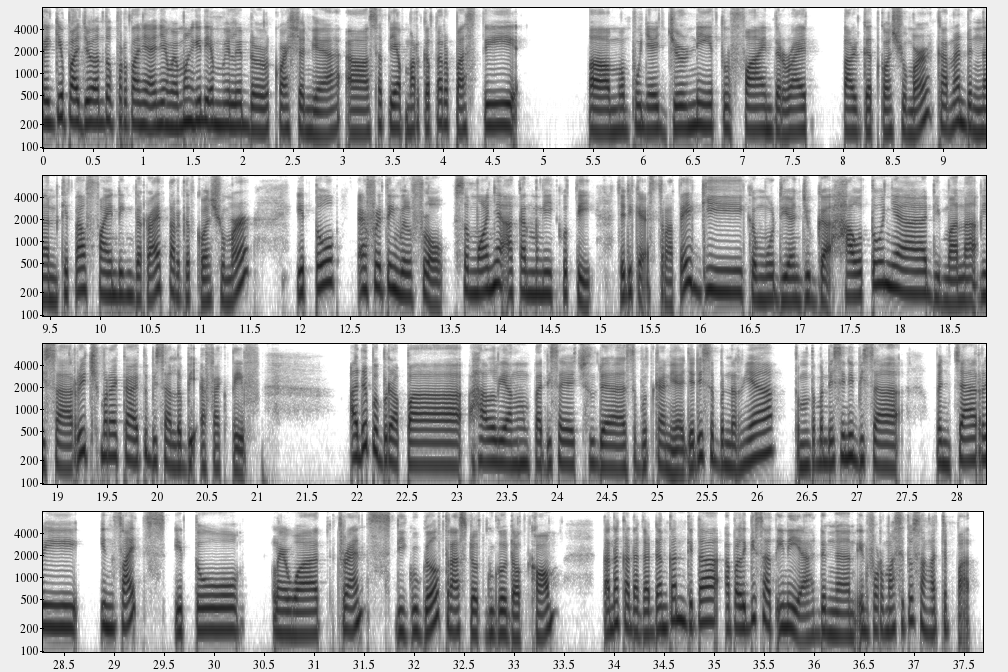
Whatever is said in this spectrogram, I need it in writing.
Thank you Pak Jo untuk pertanyaannya. Memang ini a million dollar question ya. Uh, setiap marketer pasti uh, mempunyai journey to find the right target consumer karena dengan kita finding the right target consumer itu everything will flow. Semuanya akan mengikuti. Jadi kayak strategi, kemudian juga how to-nya, di mana bisa reach mereka itu bisa lebih efektif. Ada beberapa hal yang tadi saya sudah sebutkan ya. Jadi sebenarnya teman-teman di sini bisa mencari insights itu lewat trends di Google, trends.google.com. Karena kadang-kadang kan kita, apalagi saat ini ya, dengan informasi itu sangat cepat.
